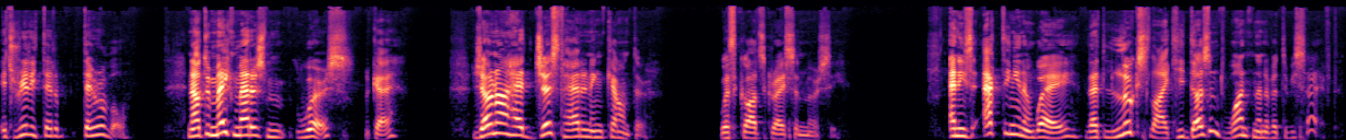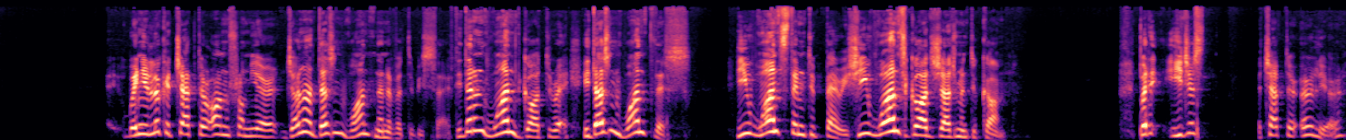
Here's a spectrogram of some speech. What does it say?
it's really ter- terrible. Now, to make matters m- worse, okay, Jonah had just had an encounter with God's grace and mercy. And he's acting in a way that looks like he doesn't want Nineveh to be saved when you look at chapter on from here, Jonah doesn't want Nineveh to be saved. He didn't want God to, he doesn't want this. He wants them to perish. He wants God's judgment to come. But he just, a chapter earlier,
